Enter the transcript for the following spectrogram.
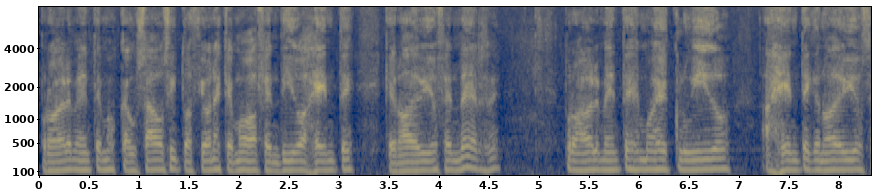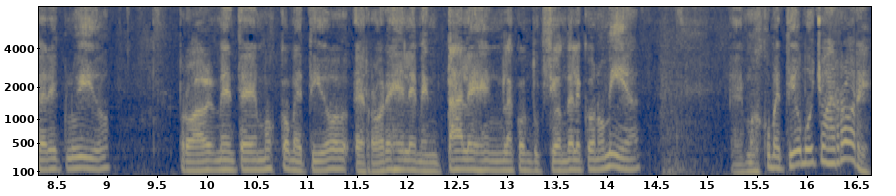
probablemente hemos causado situaciones que hemos ofendido a gente que no ha debido ofenderse, probablemente hemos excluido a gente que no ha debido ser excluido, probablemente hemos cometido errores elementales en la conducción de la economía, hemos cometido muchos errores,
